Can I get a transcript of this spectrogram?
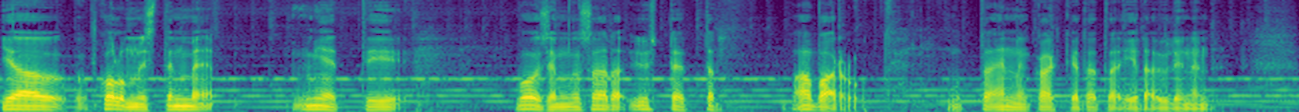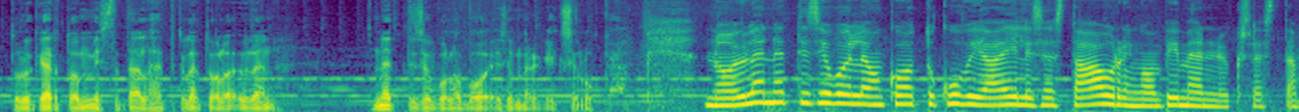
Ja kolumnistimme miettii, voisimmeko saada yhteyttä avaruuteen. Mutta ennen kaikkea tätä Ida Ylinen tuli kertoa, mistä tällä hetkellä tuolla Ylen nettisivulla voi esimerkiksi lukea. No Ylen nettisivuille on koottu kuvia eilisestä auringon pimennyksestä.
